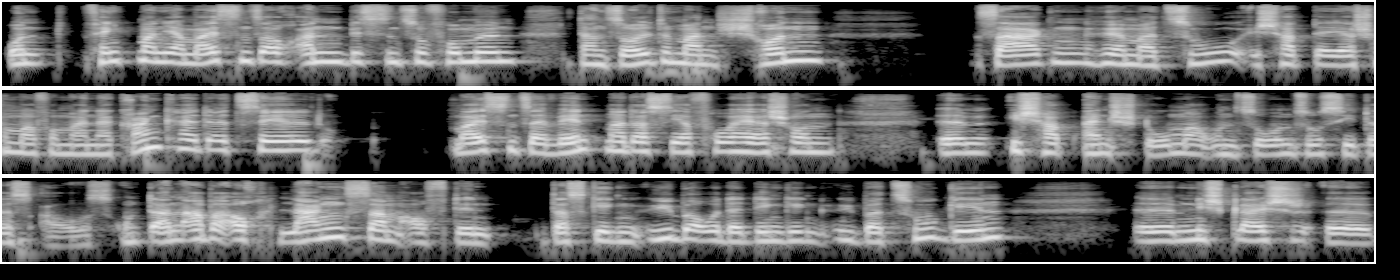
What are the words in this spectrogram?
und fängt man ja meistens auch an, ein bisschen zu fummeln, dann sollte man schon sagen, hör mal zu, ich habe dir ja schon mal von meiner Krankheit erzählt meistens erwähnt man das ja vorher schon, ähm, ich habe ein Stoma und so und so sieht das aus. Und dann aber auch langsam auf den, das Gegenüber oder den Gegenüber zugehen, ähm, nicht gleich äh,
